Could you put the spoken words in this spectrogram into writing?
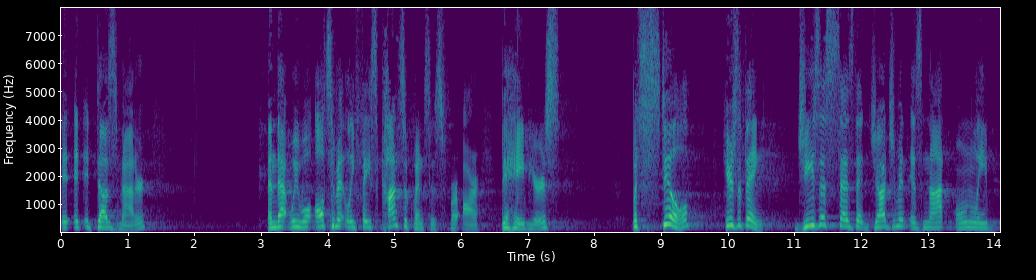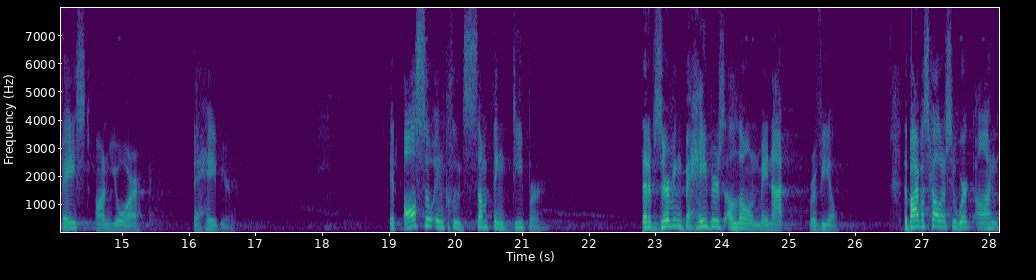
it, it, it does matter. And that we will ultimately face consequences for our behaviors. But still, here's the thing Jesus says that judgment is not only based on your behavior, it also includes something deeper that observing behaviors alone may not reveal. The Bible scholars who worked on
